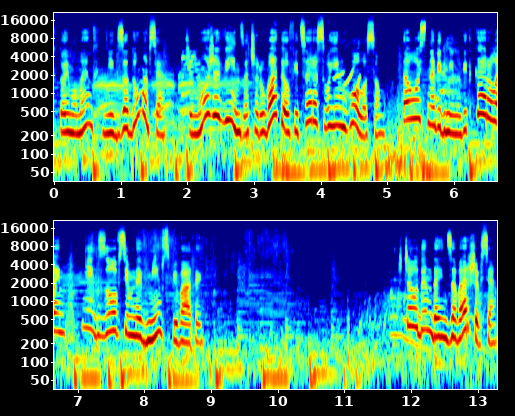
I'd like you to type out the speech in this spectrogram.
В той момент Нік задумався, чи може він зачарувати офіцера своїм голосом. Та ось, на відміну від Керолайн, Нік зовсім не вмів співати. Ще один день завершився,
